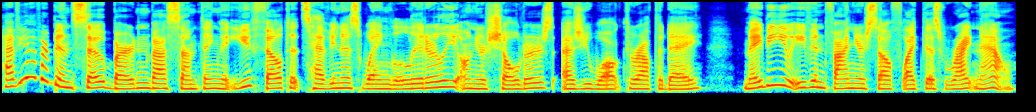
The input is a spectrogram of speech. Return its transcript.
Have you ever been so burdened by something that you felt its heaviness weighing literally on your shoulders as you walk throughout the day? Maybe you even find yourself like this right now.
